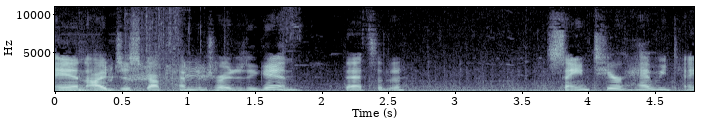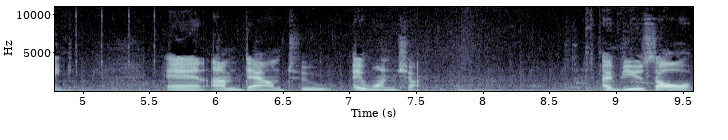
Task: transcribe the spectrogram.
And I just got penetrated again. That's a same tier heavy tank, and I'm down to a one shot. I've used all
